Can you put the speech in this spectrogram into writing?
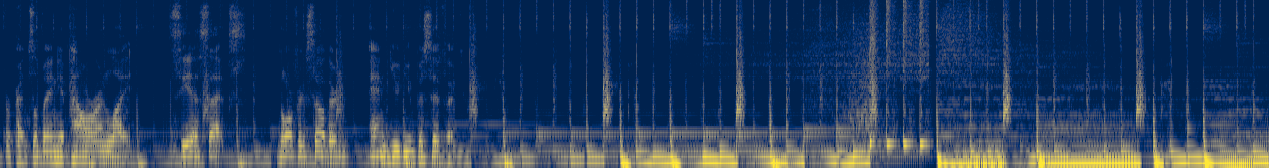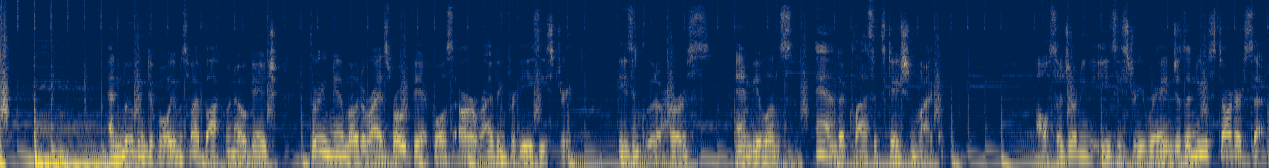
for Pennsylvania Power and Light, CSX, Norfolk Southern, and Union Pacific. And moving to Williams by Bachmann O Gauge, three new motorized road vehicles are arriving for E-Z Street. These include a hearse, ambulance, and a classic station wagon. Also joining the E-Z Street range is a new starter set,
